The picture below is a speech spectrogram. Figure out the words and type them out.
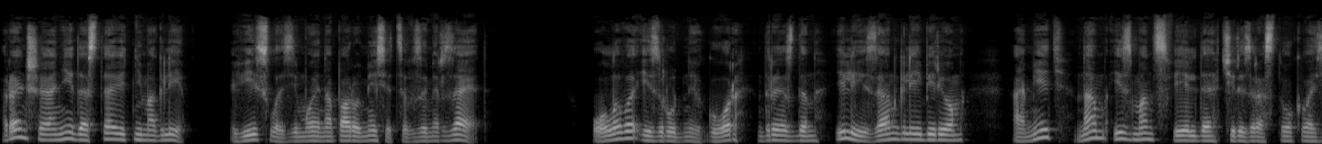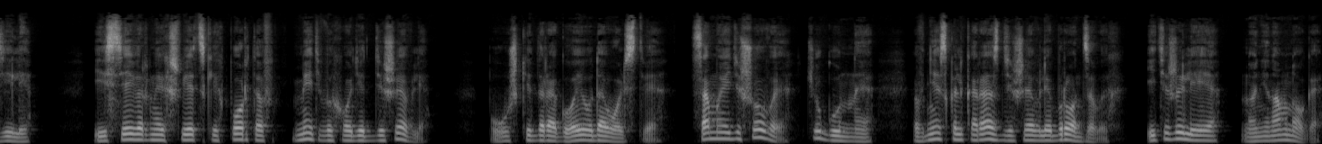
Раньше они доставить не могли. Висла зимой на пару месяцев замерзает. Олово из рудных гор, Дрезден, или из Англии берем, а медь нам из Мансфельда через Росток возили. Из северных шведских портов медь выходит дешевле. Пушки – дорогое удовольствие. Самые дешевые – чугунные, в несколько раз дешевле бронзовых. И тяжелее, но не намного.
